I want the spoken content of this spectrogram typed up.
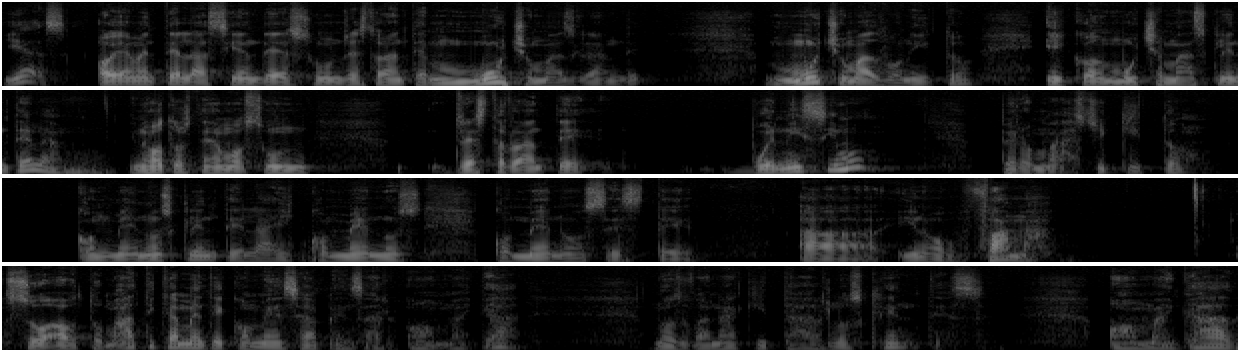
Yes. Obviamente la hacienda es un restaurante mucho más grande mucho más bonito y con mucha más clientela. Y nosotros tenemos un restaurante buenísimo, pero más chiquito, con menos clientela y con menos, con menos este, uh, you know, fama. So automáticamente comencé a pensar, oh my God, nos van a quitar los clientes. Oh my God,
